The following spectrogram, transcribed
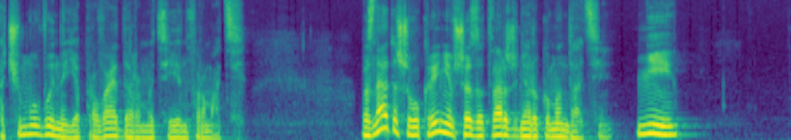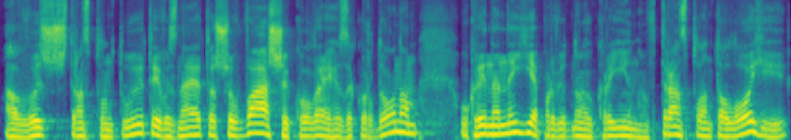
а чому ви не є провайдерами цієї інформації? Ви знаєте, що в Україні вже затверджені рекомендації? Ні. А ви ж трансплантуєте, і ви знаєте, що ваші колеги за кордоном Україна не є провідною країною в трансплантології.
